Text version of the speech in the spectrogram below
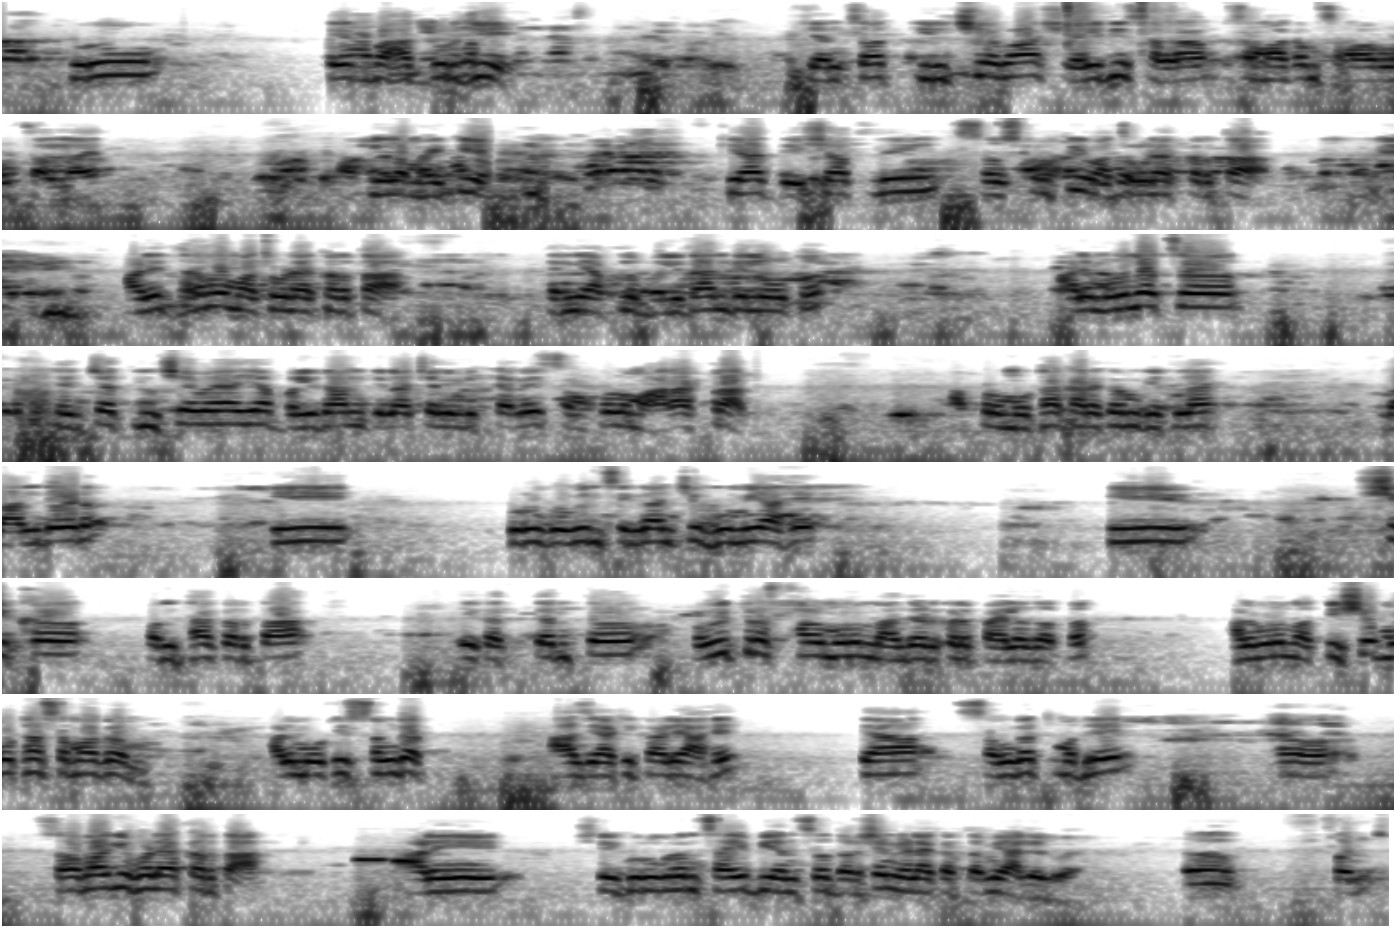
गुरु तेग बहादूरजी यांचा तीनशेवा शहीदी सगा- समागम समारोह चाललाय. आपल्याला माहिती आहे की या देशातली संस्कृती वाचवण्याकरता आणि धर्म वाचवण्याकरता त्यांनी आपलं बलिदान दिलं होतं. आणि म्हणूनच त्यांच्या तीनशेव्या या बलिदान दिनाच्या निमित्ताने संपूर्ण महाराष्ट्रात आपण मोठा कार्यक्रम घेतलाय. नांदेड ही गुरु गोविंद सिंगांची भूमी आहे. ही शिख पंथाकरता एक अत्यंत पवित्र स्थळ म्हणून नांदेडकडे पाहिलं जातं. आणि म्हणून अतिशय मोठा समागम आणि मोठी संगत आज या ठिकाणी आहे. त्या संगतमध्ये सहभागी होण्याकरता आणि श्री गुरु ग्रंथ साहिब यांचं दर्शन घेण्याकरता मी आलेलो आहे. पण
